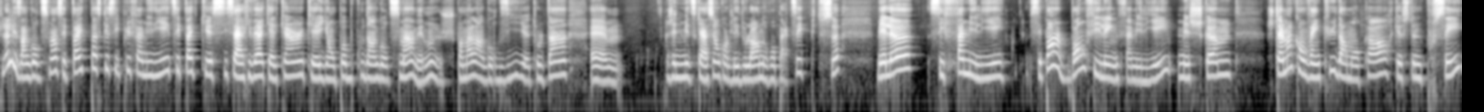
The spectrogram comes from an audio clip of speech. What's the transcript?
Puis là, les engourdissements, c'est peut-être parce que c'est plus familier. Tu sais, peut-être que si ça arrivait à quelqu'un qu'ils n'ont pas beaucoup d'engourdissements, mais moi, je suis pas mal engourdie euh, tout le temps. Euh, j'ai une médication contre les douleurs neuropathiques, puis tout ça. Mais là, c'est familier. C'est pas un bon feeling familier, mais je suis comme... Je suis tellement convaincue dans mon corps que c'est une poussée,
